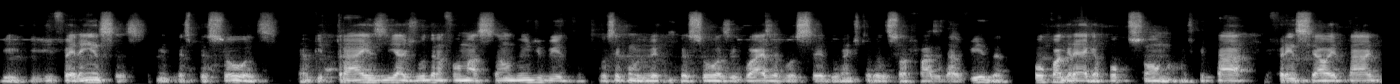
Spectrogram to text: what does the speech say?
de, de diferenças entre as pessoas é o que traz e ajuda na formação do indivíduo. Você conviver com pessoas iguais a você durante toda a sua fase da vida, pouco agrega, pouco soma. Acho que está diferencial está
